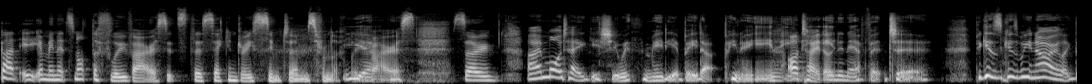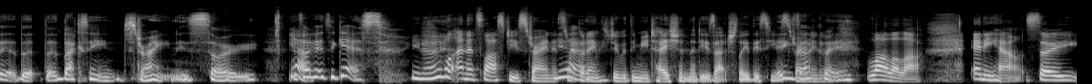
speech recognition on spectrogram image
But it, I mean, it's not the flu virus; it's the secondary symptoms from the flu Yeah. virus. So I more take issue with the media beat up, you know, in, in, Oh, totally. in an effort to because because we know like the, the, the vaccine strain is so Yeah. it's like it's a guess, you know? Well, and it's last year's strain. It's Yeah. not got anything to do with the mutation that is actually this year's strain anyway. Exactly. La la la. Anyhow, so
